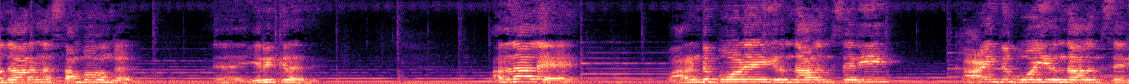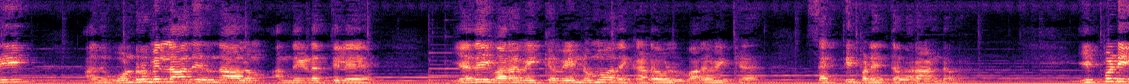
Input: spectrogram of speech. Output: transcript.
உதாரண சம்பவங்கள் இருக்கிறது. அதனால வறண்டு போனே இருந்தாலும் சரி காய்ந்து போயிருந்தாலும் சரி அது ஒன்றுமில்லாது இருந்தாலும் அந்த இடத்திலே எதை வர வைக்க வேண்டுமோ அதை கடவுள் வர வைக்க சக்தி படைத்தவர் ஆண்டவர். இப்படி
